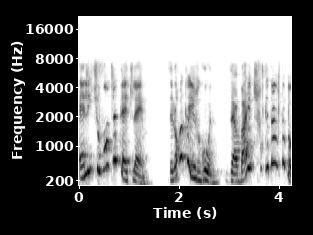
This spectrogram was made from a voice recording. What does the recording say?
אין לי תשובות לתת להם. זה לא רק הארגון, זה הבית שגדלת בו.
